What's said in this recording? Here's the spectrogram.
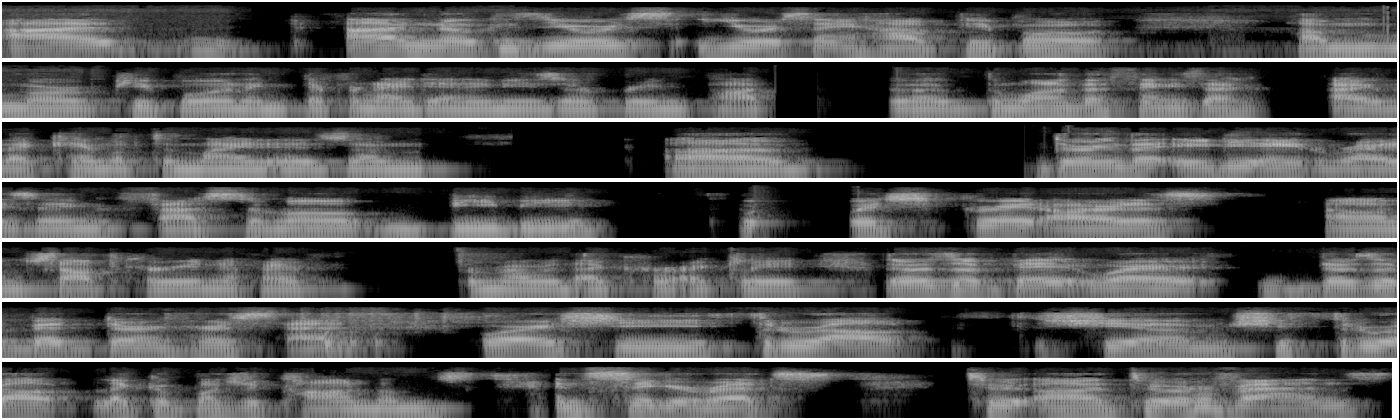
Uh, uh no, because you were you were saying how people, how more people in like, different identities are being popular. One of the things that I, that came up to mind is um, uh, during the '88 Rising Festival, BIBI, which great artist, um, South Korean, if I remember that correctly. There was a bit where there was a bit during her set where she threw out she um she threw out like a bunch of condoms and cigarettes to uh to her fans.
